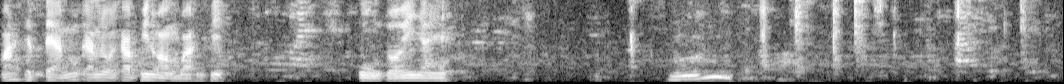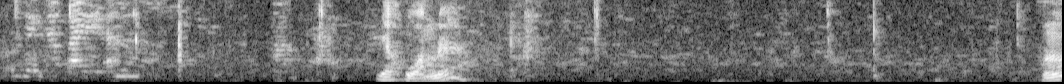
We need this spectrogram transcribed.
มาแซ่บๆน้องกันเลยครับพี่น้องบ้านพี่กุ้งตัวใหญ่อย่าขวมเด้อหืม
